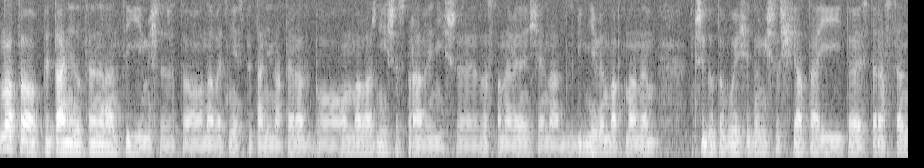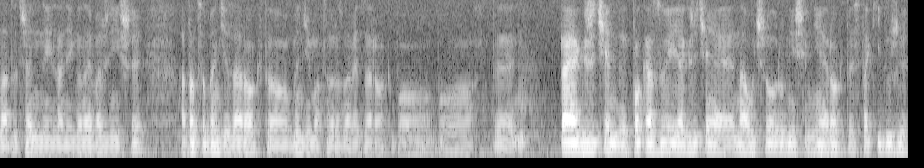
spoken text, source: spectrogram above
No to pytanie do trenera Antigi, myślę, że to nawet nie jest pytanie na teraz, bo on ma ważniejsze sprawy niż e, zastanawianie się nad Zbigniewem Bartmanem. Przygotowuje się do Mistrzostw Świata i to jest teraz cel nadrzędny i dla niego najważniejszy. A to, co będzie za rok, to będziemy o tym rozmawiać za rok, bo, bo te, tak jak życie pokazuje, jak życie nauczyło również mnie, rok to jest taki duży,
